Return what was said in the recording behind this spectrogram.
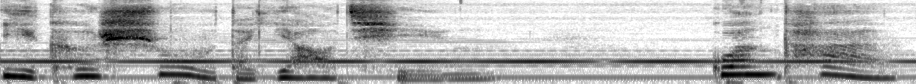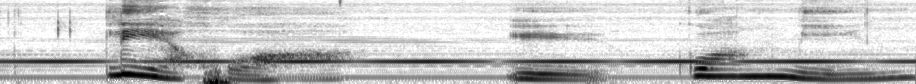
一棵树的邀请。观看烈火与光明。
